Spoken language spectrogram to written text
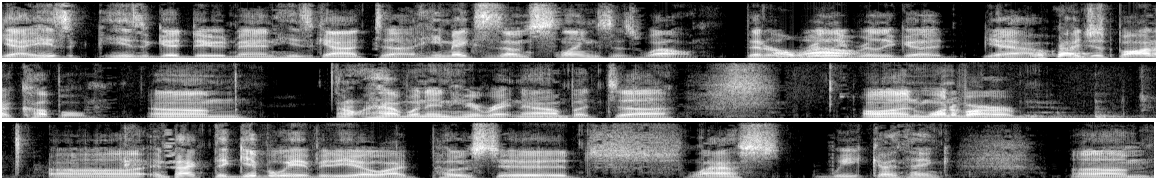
yeah, he's a, he's a good dude, man. He's got uh, he makes his own slings as well that are Oh, wow. really really good. Yeah, Okay. I just bought a couple. Um, I don't have one in here right now, but uh, on one of our, uh, in fact, the giveaway video I posted last week, I think. Um,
